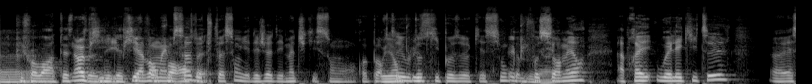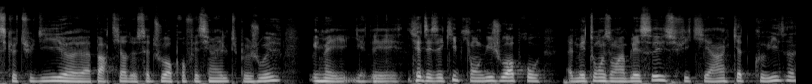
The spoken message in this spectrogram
euh, Et puis il faut avoir un test Non, et puis, négatif. puis avant même ça, de toute façon, il y a déjà des matchs qui sont reportés Oui, ou d'autres qui posent question, Et comme puis, Fos sur Mer. Après, où est l'équité Euh, Est-ce que tu dis euh, à partir de 7 joueurs professionnels, tu peux jouer? Oui, mais il y, a des, il y a des équipes qui ont 8 joueurs pro. Admettons, ils ont un blessé, il suffit qu'il y ait un cas de Covid.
